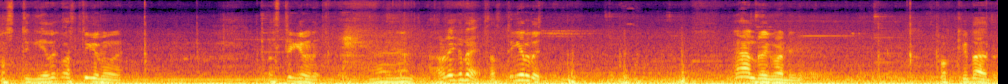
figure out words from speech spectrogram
first gear first gear first gear അവിടെ ഇരിക്കട്ടെ. ഫസ്റ്റ് ഗിയർ ഞാൻ ബ്രേക്ക് വേണ്ടി. പൊക്കിട്ട് അത്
